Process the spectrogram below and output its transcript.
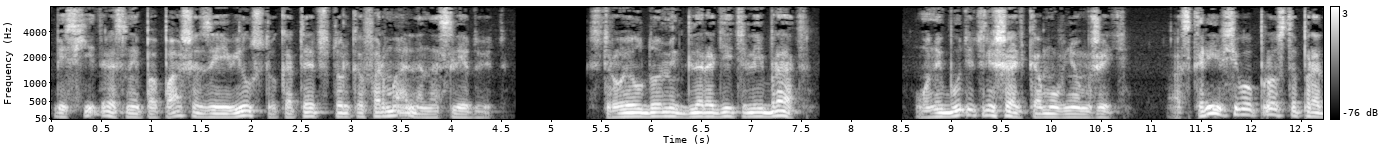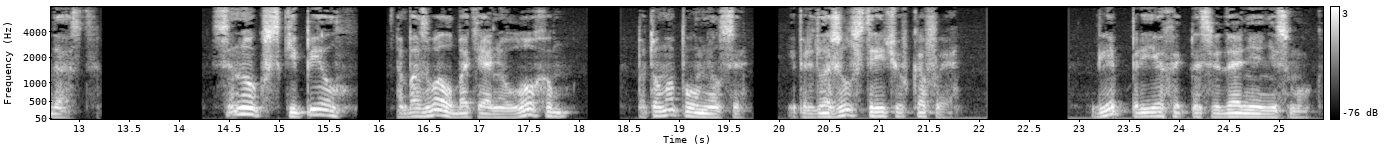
Бесхитростный папаша заявил, что коттедж только формально наследует. Строил домик для родителей брат. Он и будет решать, кому в нем жить, а скорее всего просто продаст. Сынок вскипел, обозвал Батяню лохом, потом опомнился и предложил встречу в кафе. Глеб приехать на свидание не смог.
